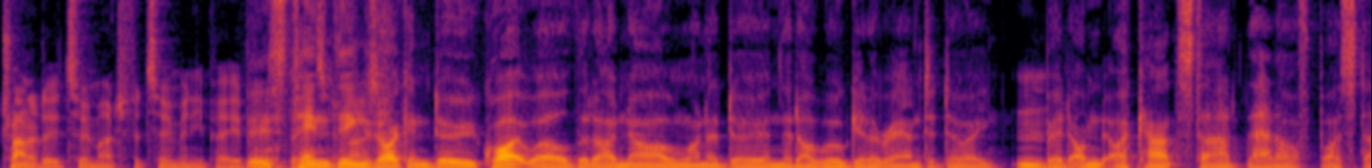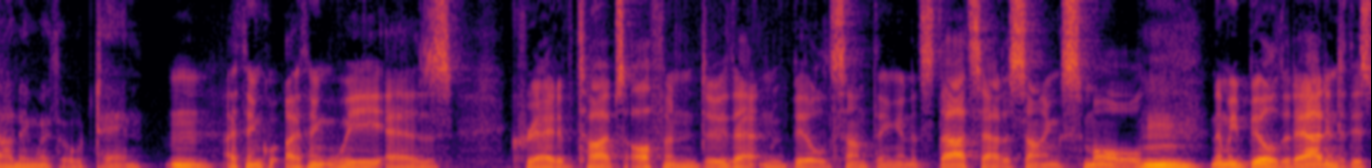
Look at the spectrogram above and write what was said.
trying to do too much for too many people. There's ten things much. I can do quite well that I know I want to do and that I will get around to doing. Mm. But I'm, I can't start that off by starting with all ten. Mm. I think I think we as creative types often do that and build something and it starts out as something small Mm. then we build it out into this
